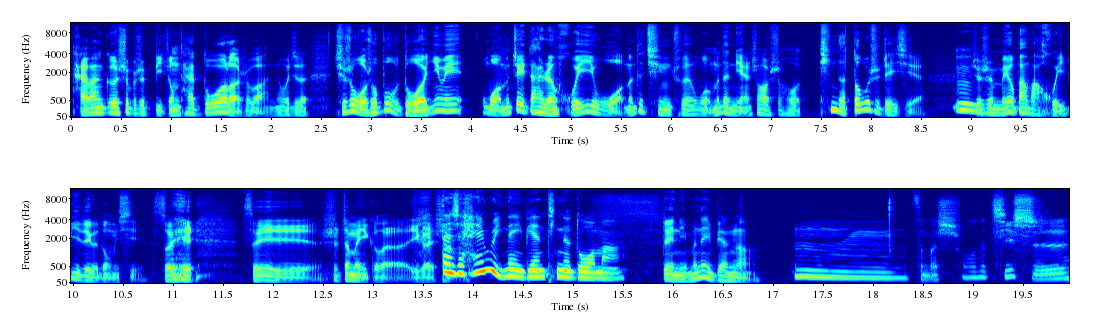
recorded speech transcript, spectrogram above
台湾歌是不是比重太多了，是吧？那我记得其实我说不多，因为我们这代人回忆我们的青春，我们的年少时候听的都是这些，嗯就是没有办法回避这个东西，所以所以是这么一个一个。但是 Henry 那边听得多吗？对你们那边呢？嗯，怎么说呢？其实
